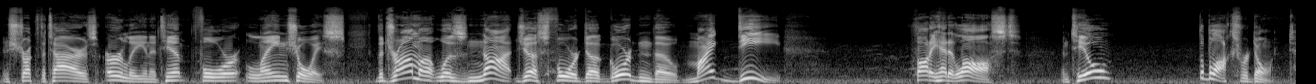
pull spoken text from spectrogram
and struck the tires early in attempt for lane choice. The drama was not just for Doug Gordon, though. Mike D thought he had it lost until the blocks were domed.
